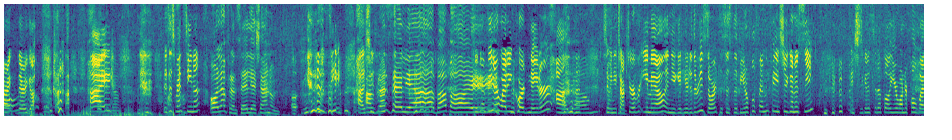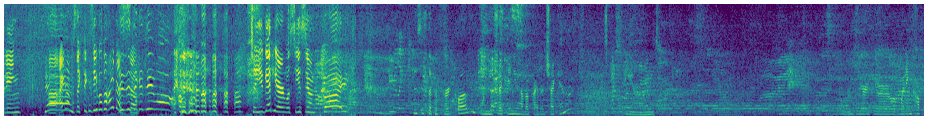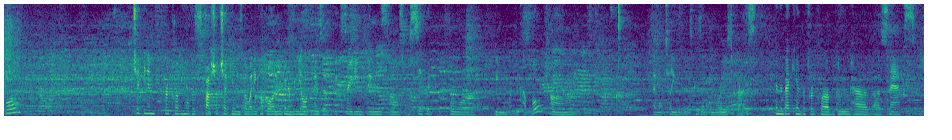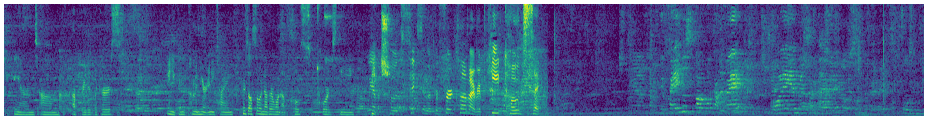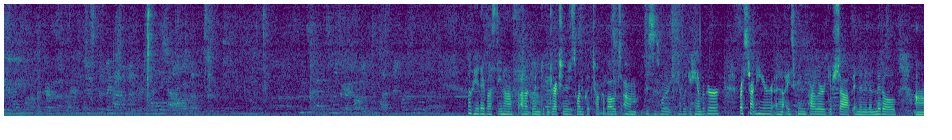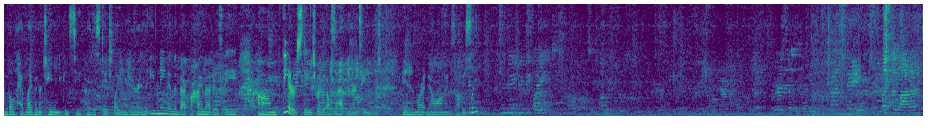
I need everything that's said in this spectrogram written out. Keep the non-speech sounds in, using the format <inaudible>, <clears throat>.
All right, there you go. <laughs> Hi. <laughs> This is Francina. Hola, Francelia Shannon. Oh, <laughs> see, uh, I'm she's, Francelia. bye bye. she can be your wedding coordinator. Uh, am. so when you talk to her over email and you get here to the resort, this is the beautiful, friendly face you're going to see. and she's going to set up all your wonderful wedding uh, items like the gazebo behind us. This so, is the gazebo. till you get here, we'll see you soon. bye. This is the preferred club. When you check in, you have a private check-in. Checking in for club, you have a special check-in as the wedding couple, and they're going to bring you all kinds of exciting things um, specific for being a wedding couple. Um, I won't tell you what it is because I don't want to ruin the surprise. And then back here in the backhand Preferred Club, you have uh, snacks and um, upgraded liquors. And you can come in here anytime. There's also another one up close towards the We have a code six in the preferred club. I repeat, code six. Okay, they're busting off, uh, going a different direction. I just want to quick talk about um, this is where you have like a hamburger restaurant here, an ice cream parlor, gift shop, and then in the middle um, they'll have live entertainment. You can see kind of the stage lighting here in the evening, and then back behind that is a um, theater stage where they also have entertainment. And we're at Now Onyx, obviously.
